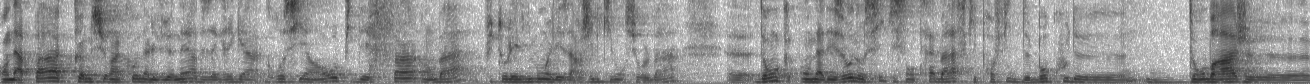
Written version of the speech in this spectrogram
On n'a pas, comme sur un cône alluvionnaire, des agrégats grossiers en haut, puis des fins en bas, plutôt les limons et les argiles qui vont sur le bas. Euh, donc on a des zones aussi qui sont très basses, qui profitent de beaucoup d'ombrage, euh,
